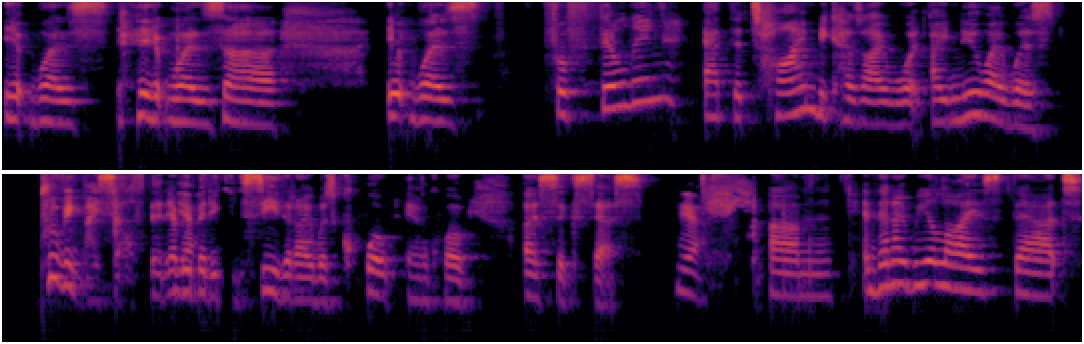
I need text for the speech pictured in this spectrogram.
it was, it was, uh, it was fulfilling at the time because I would, I knew I was proving myself that everybody yes. could see that I was quote unquote a success. Yeah. Um, and then I realized that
